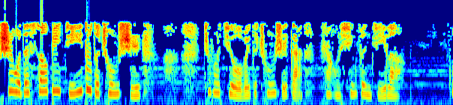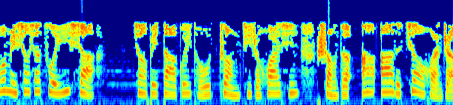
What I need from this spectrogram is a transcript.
使我的骚逼极度的充实。这么久违的充实感让我兴奋极了。我每向下坐一下，就要被大龟头撞击着，花心爽得啊啊的叫唤着。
